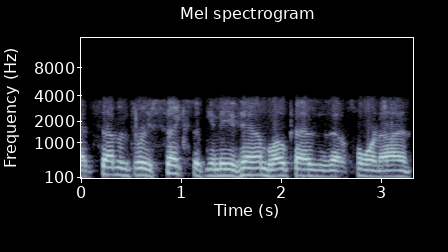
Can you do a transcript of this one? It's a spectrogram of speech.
at seven three six if you need him. Lopez is at four nine.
